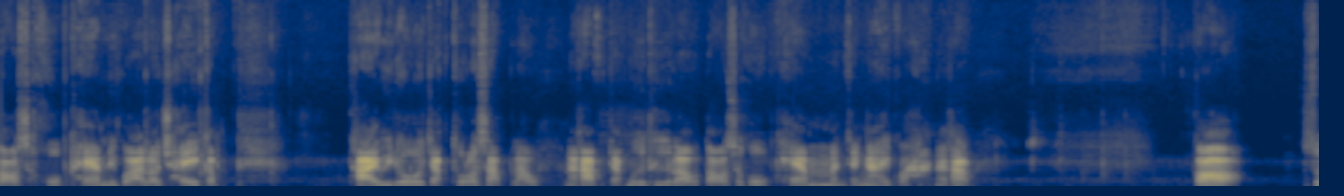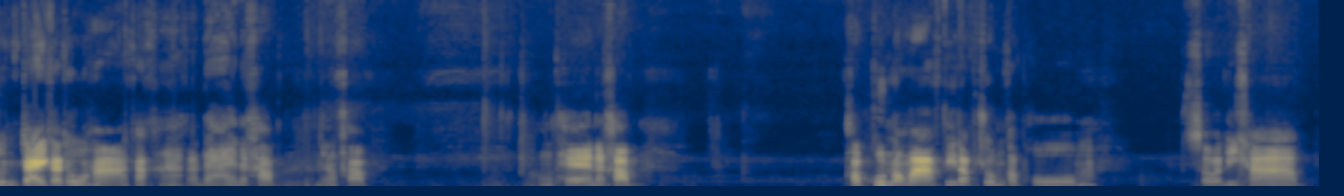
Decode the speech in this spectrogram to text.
ต่อสโคปแคมดีกว่า เราใช้กับถ่ายวิดีโอจากโทรศัพท์เรานะครับ จากมือถือเราต่อสโคปแคมมันจะง่ายกว่านะครับ ก็สนใจก็โทรหาทักหากันได้นะครับนะครับ ของแท้นะครับ ขอบคุณมาก ๆ ที่รับชมครับผม สวัสดีครับ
